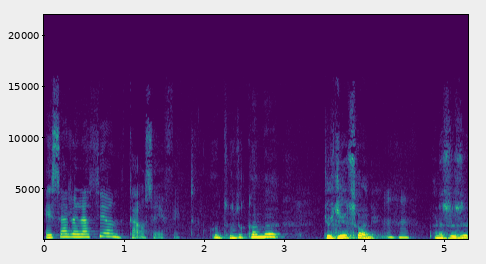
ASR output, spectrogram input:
esa relación causa y efecto. ane susu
